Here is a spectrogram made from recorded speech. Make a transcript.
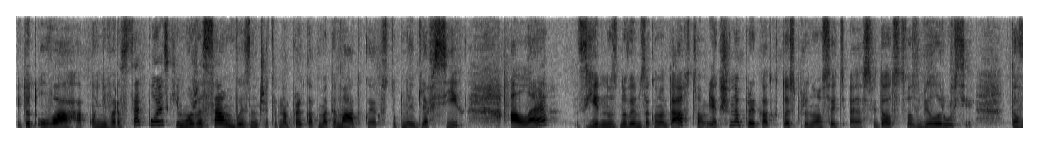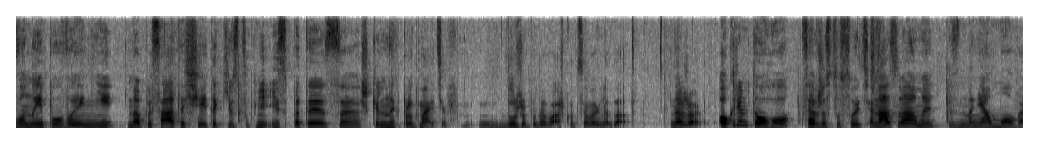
І тут увага: університет польський може сам визначити, наприклад, математику як вступний для всіх, але Згідно з новим законодавством, якщо, наприклад, хтось приносить е, свідоцтво з Білорусі, то вони повинні написати ще й такі вступні іспити з шкільних предметів. Дуже буде важко це виглядати. На жаль, окрім того, це вже стосується нас з вами знання мови.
